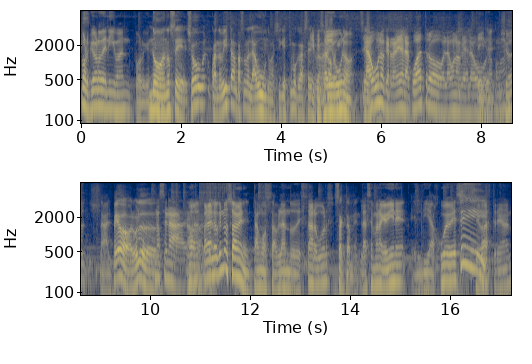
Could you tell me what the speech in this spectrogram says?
por qué orden iban. Porque No, no sé. Yo cuando vi estaban pasando la 1, así que estimo que va a ser Episodio cronológico. 1. La 1 que en realidad es la 4 o la 1 que es la 1. yo, Nah, el peor, boludo. No sé nada. bueno, para los que no saben, estamos hablando de Star Wars. Exactamente. La semana que viene, el día jueves, Sí. se va a estrenar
